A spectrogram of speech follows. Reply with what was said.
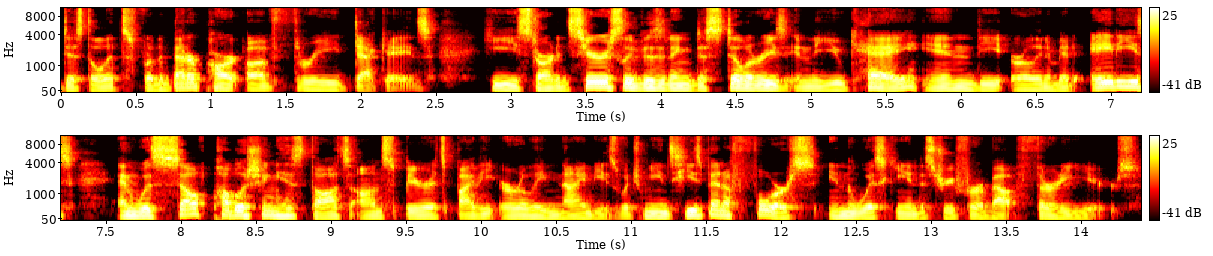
distillates for the better part of three decades. He started seriously visiting distilleries in the UK in the early to mid 80s and was self publishing his thoughts on spirits by the early 90s, which means he's been a force in the whiskey industry for about 30 years.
